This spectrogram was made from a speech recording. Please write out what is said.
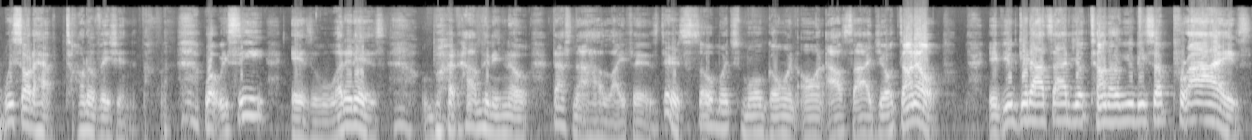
We sort of have tunnel vision. what we see is what it is. But how many know that's not how life is? There's so much more going on outside your tunnel. If you get outside your tunnel, you'll be surprised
